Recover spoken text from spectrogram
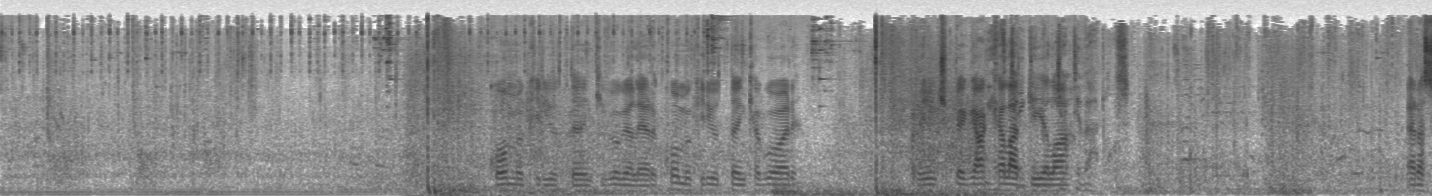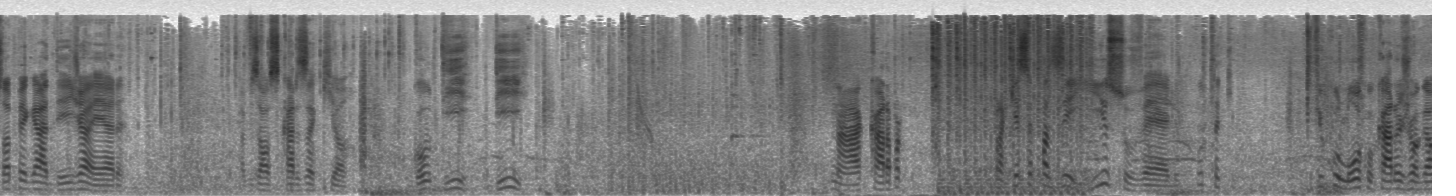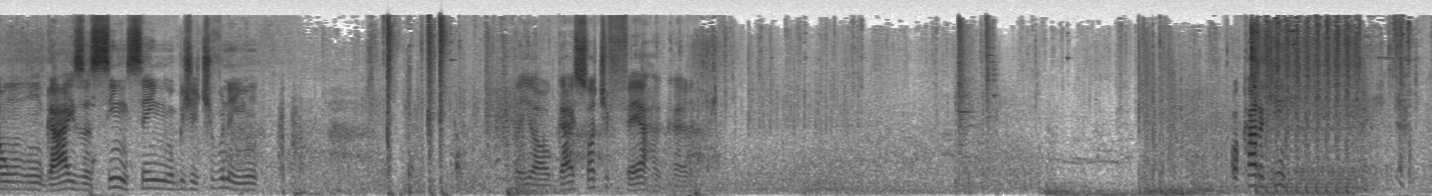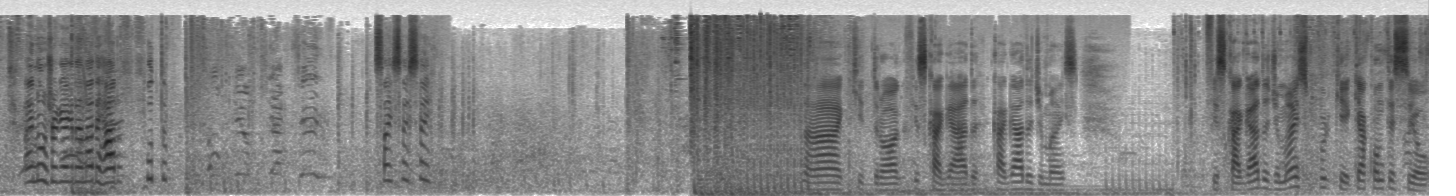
Como eu queria o tanque, viu, galera? Como eu queria o tanque agora. Pra gente pegar aquela D lá. Era só pegar a D e já era. Avisar os caras aqui, ó. Gol D. D. Ah, cara, pra... pra que você fazer isso, velho? Puta que... Fico louco o cara jogar um, um gás assim, sem objetivo nenhum. Aí, ó, o gás só te ferra, cara. Ó o cara aqui. Ai, não, joguei a granada errada. Puta. Sai, sai, sai. Ah, que droga. Fiz cagada. Cagada demais. Fiz cagada demais porque o que aconteceu?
